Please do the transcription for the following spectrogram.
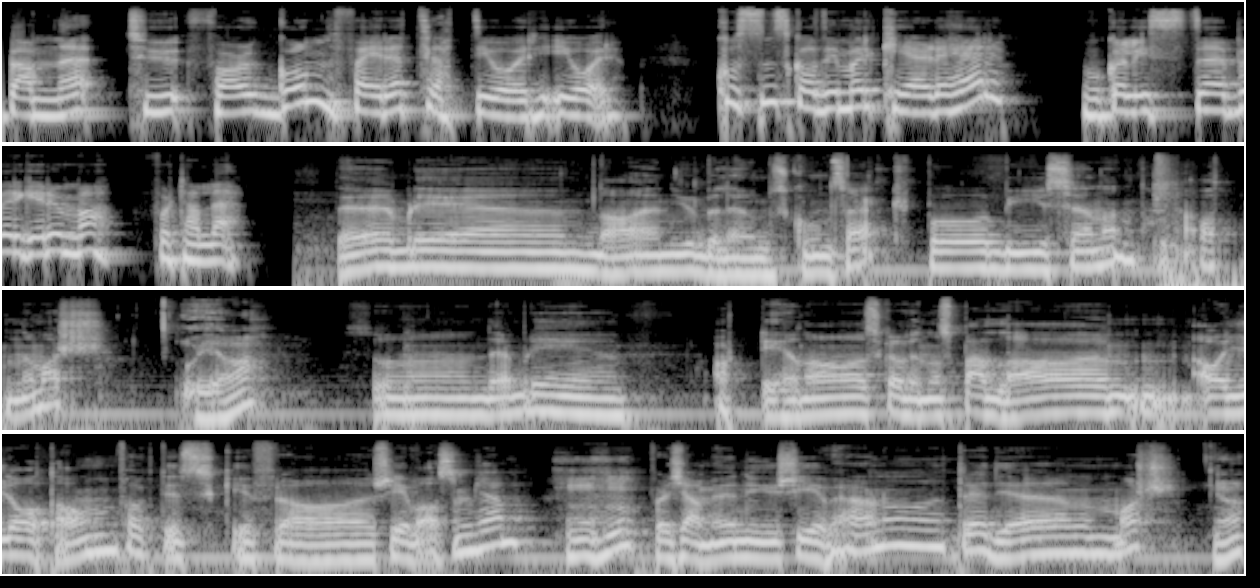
Bandet Too Far Gone feirer 30 år i år. Hvordan skal de markere det her? Vokalist Børge Rømma forteller. Det blir eh, da en jubileumskonsert på Byscenen 18.3. Oh, ja. Så det blir artig. Da skal vi nå spille alle låtene faktisk fra skiva som kommer. Mm -hmm. For det kommer jo en ny skive her nå 3.3. Ja.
